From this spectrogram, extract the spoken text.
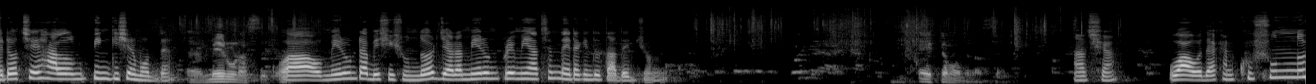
এটা হচ্ছে হাল পিঙ্কিশের মধ্যে। মেরুন আছে। ওয়াও মেরুনটা বেশি সুন্দর। যারা মেরুন প্রেমী আছেন না এটা কিন্তু তাদের জন্য। একটা মডেল আছে। আচ্ছা। ওয়াও দেখেন খুব সুন্দর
